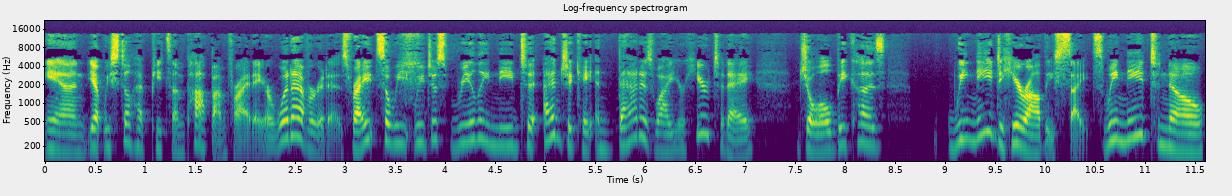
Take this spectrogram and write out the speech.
and yet we still have pizza and pop on Friday or whatever it is, right? So we, we just really need to educate. And that is why you're here today, Joel, because we need to hear all these sites. We need to know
